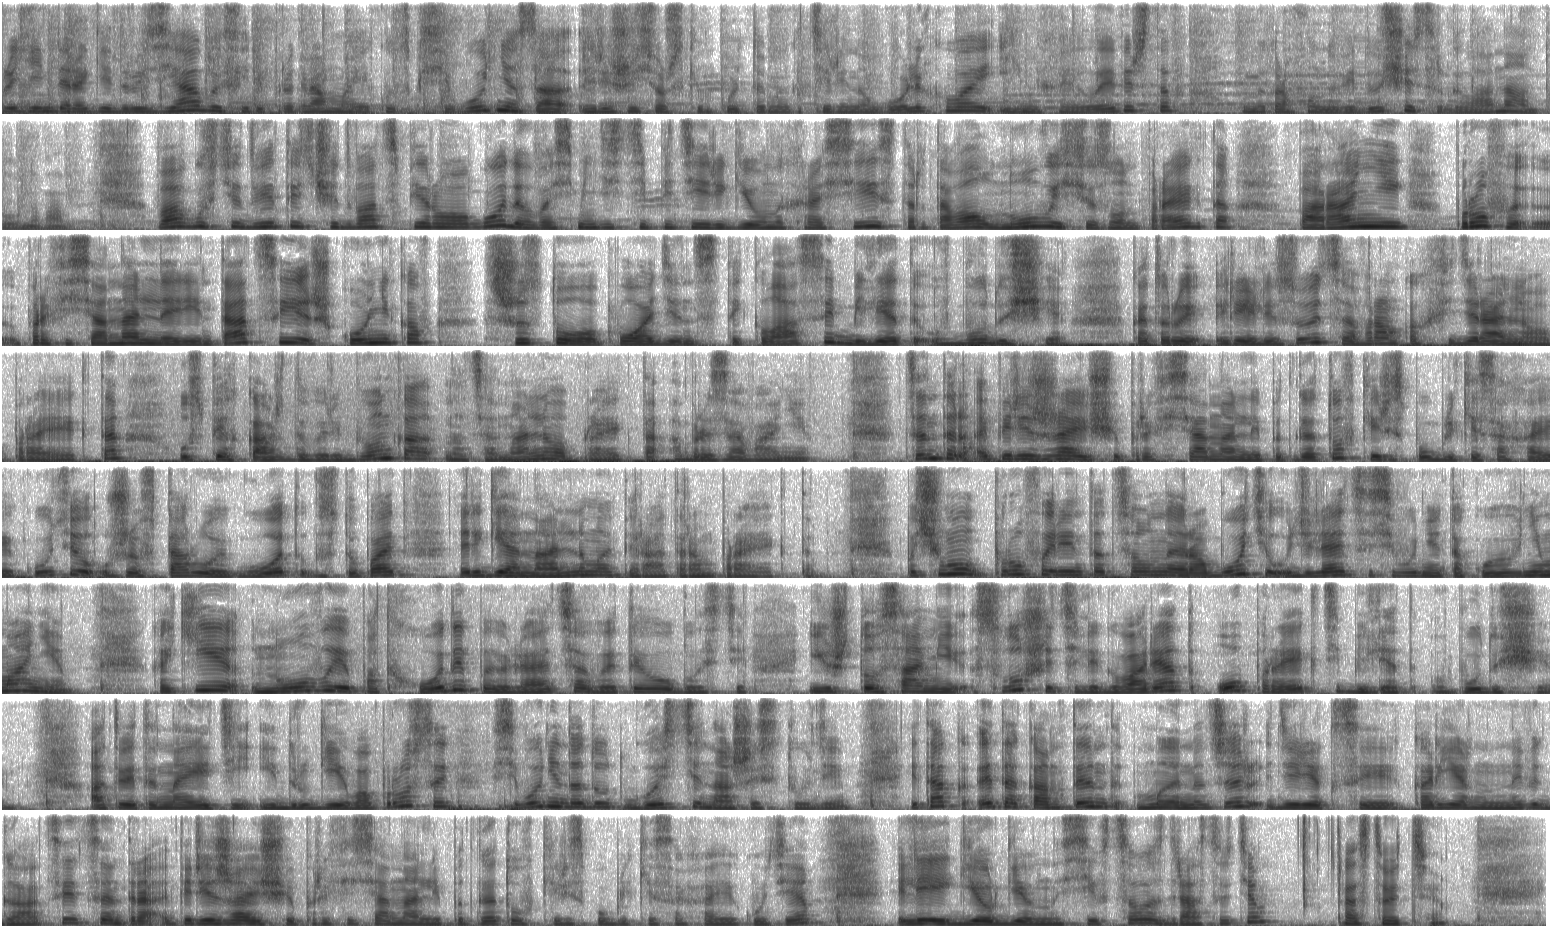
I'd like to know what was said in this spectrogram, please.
Добрый день, дорогие друзья! В эфире программа «Якутск сегодня» за режиссерским пультом Екатерина Голикова и Михаил Эверстов, у микрофона ведущая Саргалана Антонова. В августе 2021 года в 85 регионах России стартовал новый сезон проекта по ранней проф- профессиональной ориентации школьников с 6 по 11 классы «Билет в будущее», который реализуется в рамках федерального проекта «Успех каждого ребенка» национального проекта образования. Центр опережающей профессиональной подготовки Республики Саха-Якутия уже второй год выступает региональным оператором проекта. Почему профориентационной работе уделяется сегодня такое внимание? Какие новые подходы появляются в этой области? И что сами слушатели говорят о проекте «Билет в будущее»? Ответы на эти и другие вопросы сегодня дадут гости нашей студии. Итак, это контент-менеджер дирекции карьерной навигации Центра опережающей профессиональной подготовки Республики Саха-Якутия Лея Георгиевна Сивцева. Здравствуйте. Здравствуйте.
